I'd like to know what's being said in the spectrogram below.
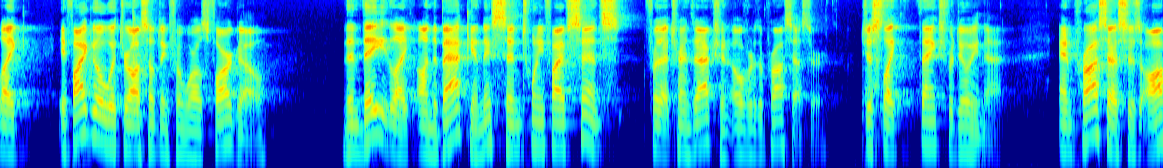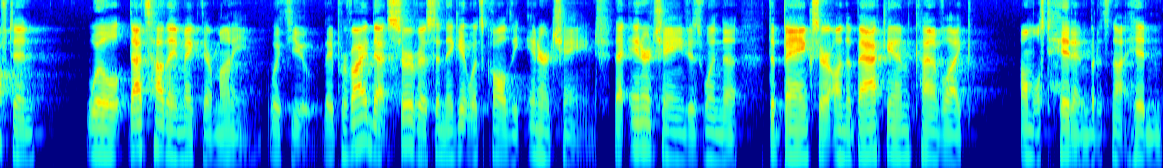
Like if I go withdraw something from Wells Fargo, then they like on the back end they send 25 cents for that transaction over to the processor. Just like thanks for doing that. And processors often will that's how they make their money with you. They provide that service and they get what's called the interchange. That interchange is when the the banks are on the back end kind of like almost hidden but it's not hidden.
